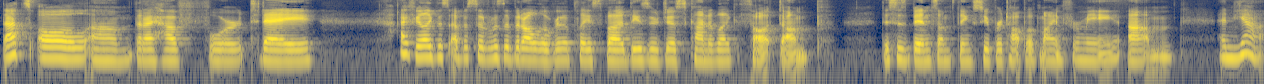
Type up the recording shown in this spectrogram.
That's all um, that I have for today. I feel like this episode was a bit all over the place, but these are just kind of like thought dump. This has been something super top of mind for me. Um, and yeah,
